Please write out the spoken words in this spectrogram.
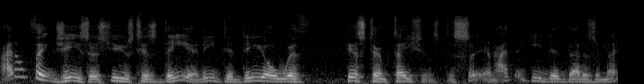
I don't think Jesus used his deity to deal with his temptations to sin. I think he did that as a man.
